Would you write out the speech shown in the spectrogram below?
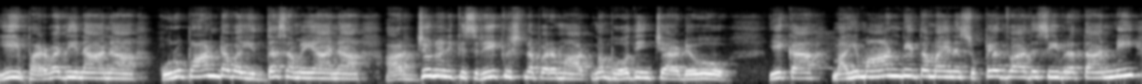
ఈ పర్వదినాన కురుపాండవ యుద్ధ సమయాన అర్జునునికి శ్రీకృష్ణ పరమాత్మ బోధించాడు. ఇక మహిమాన్వితమైన శుక్ల ద్వాదశి వ్రతాన్ని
